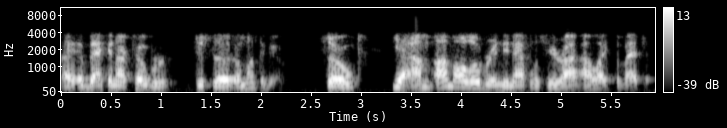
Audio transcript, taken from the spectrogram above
uh, back in October just a, a, month ago. So yeah, I'm I'm all over Indianapolis here. I, I like the matchup.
